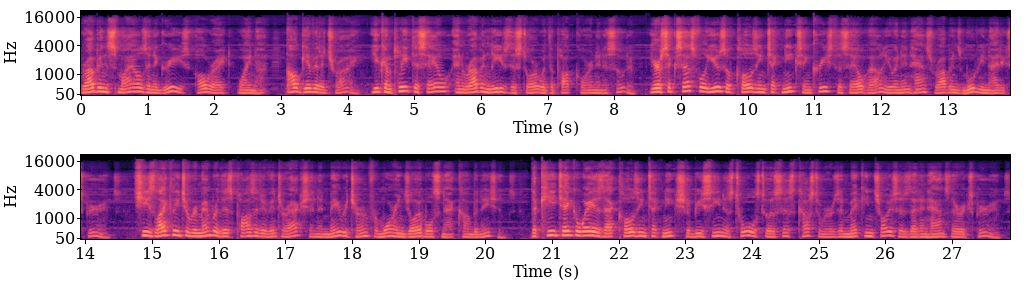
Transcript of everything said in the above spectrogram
Robin smiles and agrees, all right, why not? I'll give it a try. You complete the sale, and Robin leaves the store with the popcorn and a soda. Your successful use of closing techniques increased the sale value and enhanced Robin's movie night experience. She's likely to remember this positive interaction and may return for more enjoyable snack combinations. The key takeaway is that closing techniques should be seen as tools to assist customers in making choices that enhance their experience.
